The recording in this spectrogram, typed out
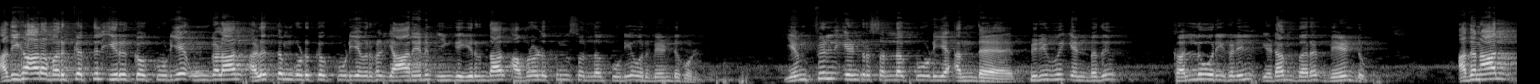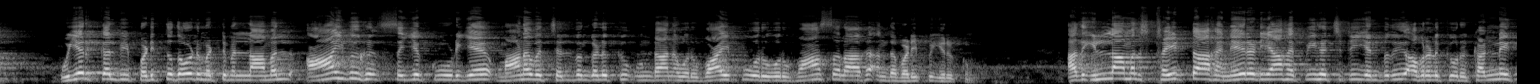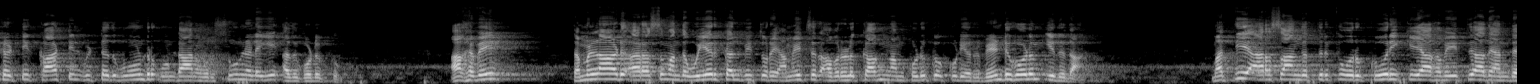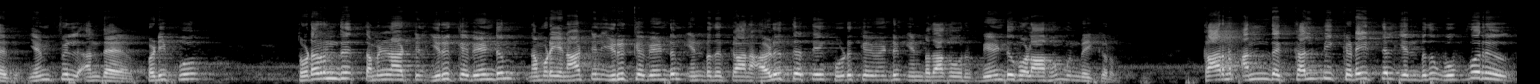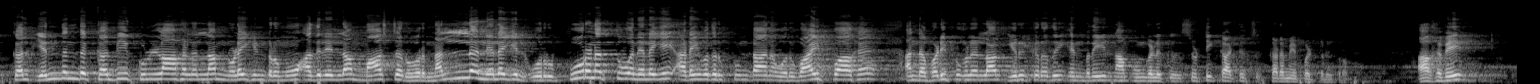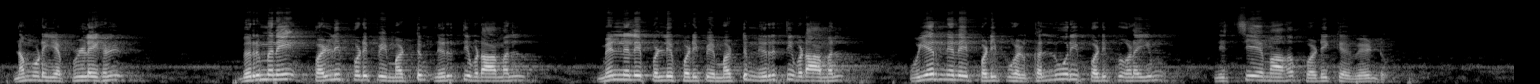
அதிகார வர்க்கத்தில் இருக்கக்கூடிய உங்களால் அழுத்தம் கொடுக்கக்கூடியவர்கள் யாரேனும் இங்கு இருந்தால் அவர்களுக்கும் சொல்லக்கூடிய ஒரு வேண்டுகோள். எம்ஃபில் என்று சொல்லக்கூடிய அந்த பிரிவு என்பது கல்லூரிகளில் இடம்பெற வேண்டும். அதனால் உயர்கல்வி படித்ததோடு மட்டுமல்லாமல் ஆய்வு செய்யக்கூடிய மாணவ செல்வங்களுக்கு உண்டான ஒரு வாய்ப்பு ஒரு ஒரு வாசலாக அந்த படிப்பு இருக்கும். அது இல்லாமல் ஸ்ட்ரைட்டாக நேரடியாக பிஹெச்டி என்பது அவர்களுக்கு ஒரு கண்ணை கட்டி காட்டில் விட்டது போன்று உண்டான ஒரு சூழ்நிலையை அது கொடுக்கும். ஆகவே தமிழ்நாடு அரசும் அந்த உயர்கல்வித்துறை அமைச்சர் அவர்களுக்காகவும் நாம் கொடுக்கக்கூடிய ஒரு வேண்டுகோளும் இதுதான். மத்திய அரசாங்கத்திற்கு ஒரு கோரிக்கையாக வைத்து அதை அந்த எம்ஃபில் அந்த படிப்பு தொடர்ந்து தமிழ்நாட்டில் இருக்க வேண்டும் நம்முடைய நாட்டில் இருக்க வேண்டும் என்பதற்கான அழுத்தத்தை கொடுக்க வேண்டும் என்பதாக ஒரு வேண்டுகோளாகவும் முன்வைக்கிறோம். காரணம் அந்த கல்வி கிடைத்தல் என்பது ஒவ்வொரு கல் எந்தெந்த கல்விக்குள்ளாகலெல்லாம் நுழைகின்றோமோ அதிலெல்லாம் மாஸ்டர் ஒரு நல்ல நிலையில் ஒரு பூரணத்துவ நிலையை அடைவதற்குண்டான ஒரு வாய்ப்பாக அந்த படிப்புகளெல்லாம் இருக்கிறது என்பதை நாம் உங்களுக்கு சுட்டிக்காட்டு கடமைப்பட்டிருக்கிறோம். ஆகவே நம்முடைய பிள்ளைகள் வெறுமனே பள்ளி படிப்பை மட்டும் நிறுத்தி விடாமல் மேல்நிலை பள்ளி படிப்பை மட்டும் நிறுத்தி விடாமல் உயர்நிலை படிப்புகள் கல்லூரி படிப்புகளையும் நிச்சயமாக படிக்க வேண்டும்.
